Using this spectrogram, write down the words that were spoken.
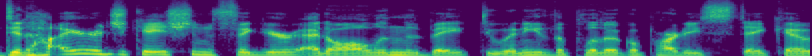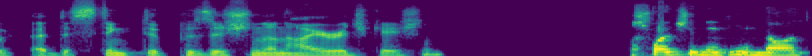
Did higher education figure at all in the debate? Do any of the political parties stake out a distinctive position on higher education? Unfortunately, not.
